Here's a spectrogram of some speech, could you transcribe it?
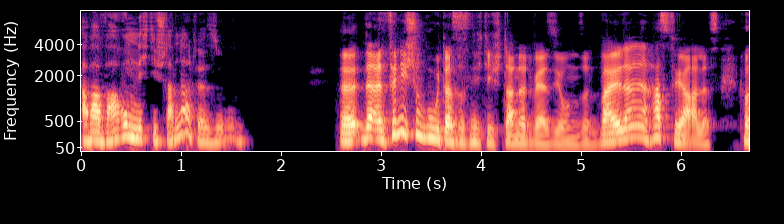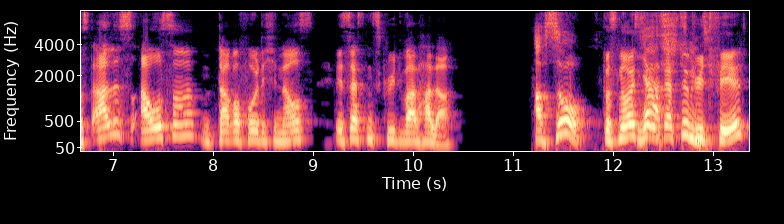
aber warum nicht die Standardversion? äh, da finde ich schon gut, dass es nicht die Standardversionen sind, weil dann hast du ja alles. Du hast alles außer, und darauf wollte ich hinaus, Assassin's Creed Valhalla. Ach so, Das neueste Ja, Assassin's stimmt. Creed fehlt.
